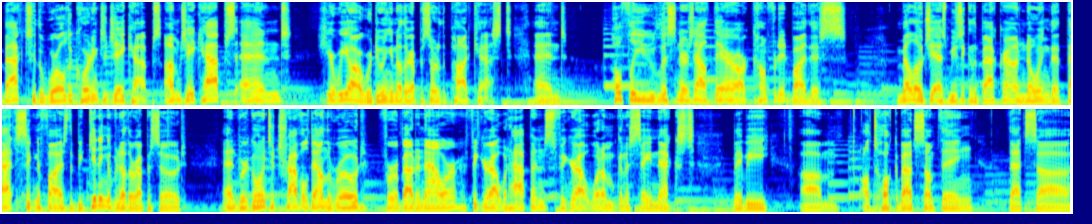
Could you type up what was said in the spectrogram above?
back to the world according to JCaps. I'm JCaps, and here we are. We're doing another episode of the podcast. And hopefully, you listeners out there are comforted by this mellow jazz music in the background, knowing that that signifies the beginning of another episode. And we're going to travel down the road for about an hour, figure out what happens, figure out what I'm going to say next. Maybe um, I'll talk about something that's uh,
